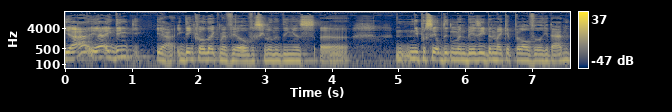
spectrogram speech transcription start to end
Ja, ja, ik, denk, ja ik denk wel dat ik met veel verschillende dingen... Uh, niet per se op dit moment bezig ben, maar ik heb wel al veel gedaan.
